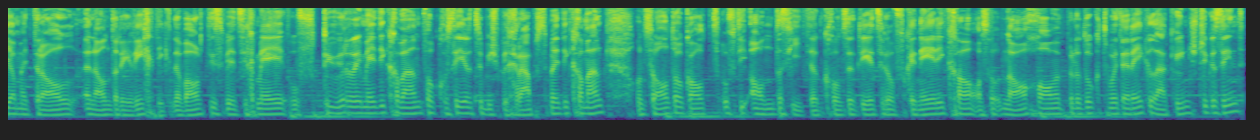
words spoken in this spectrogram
diametral eine andere Richtung. Novartis wird sich mehr auf teurere Medikamente fokussieren, zum Beispiel Krebsmedikamente. Und Sando geht auf die andere Seite und konzentriert sich auf Generika, also Nachahmenprodukte, die in der Regel auch günstiger sind.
